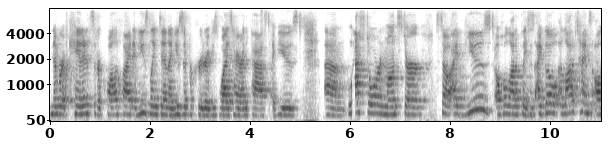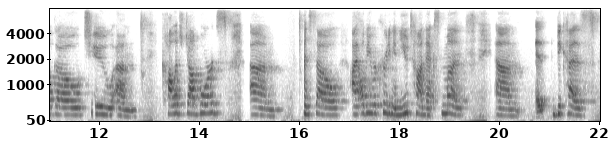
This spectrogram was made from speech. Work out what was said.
number of candidates that are qualified. I've used LinkedIn, I've used ZipRecruiter, I've used WizeHire in the past, I've used um, Glassdoor and Monster. So I've used a whole lot of places. I go, a lot of times I'll go to um, college job boards. Um, and so I'll be recruiting in Utah next month um, it, because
